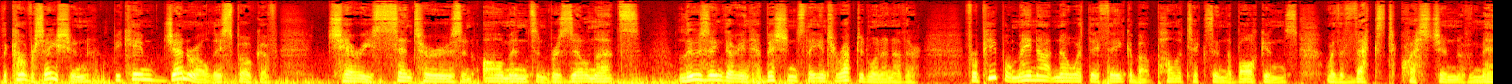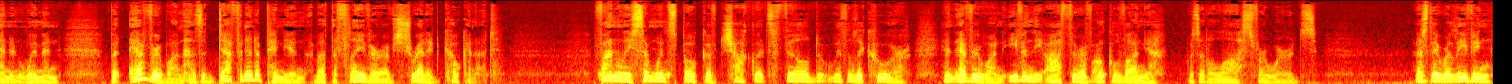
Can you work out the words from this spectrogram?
The conversation became general. They spoke of cherry centers and almonds and Brazil nuts. Losing their inhibitions, they interrupted one another. For people may not know what they think about politics in the Balkans or the vexed question of men and women, but everyone has a definite opinion about the flavor of shredded coconut. Finally, someone spoke of chocolates filled with liqueur, and everyone, even the author of Uncle Vanya, was at a loss for words. As they were leaving,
